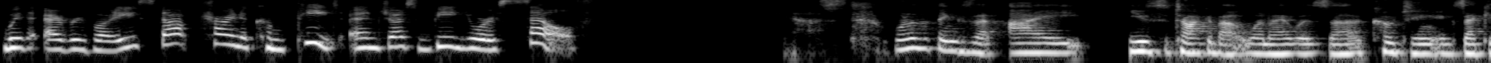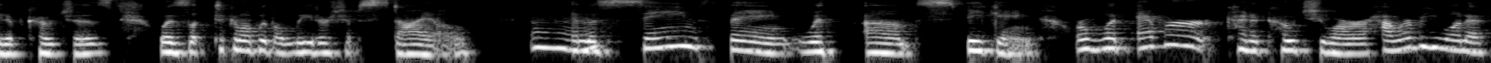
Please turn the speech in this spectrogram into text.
with everybody stop trying to compete and just be yourself. Yes. One of the things that i used to talk about when I was uh, coaching executive coaches was to come up with a leadership style. Mm-hmm. And the same thing with um, speaking or whatever kind of coach you are, or however you want to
